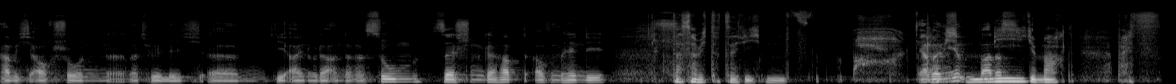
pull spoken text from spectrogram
habe ich auch schon äh, natürlich ähm, die ein oder andere Zoom-Session gehabt auf dem Handy. Das habe ich tatsächlich ach, Ja, bei ich, mir war das- nie gemacht. Weiß,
